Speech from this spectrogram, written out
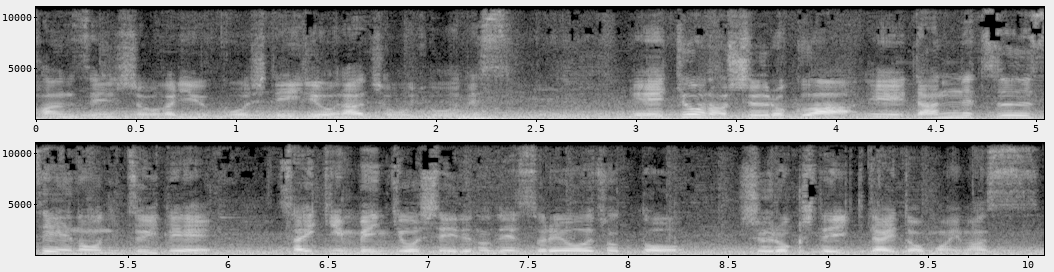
感染症が流行しているような状況です、えー、今日の収録は、え断熱性能について最近勉強しているのでそれをちょっと収録していきたいと思います、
